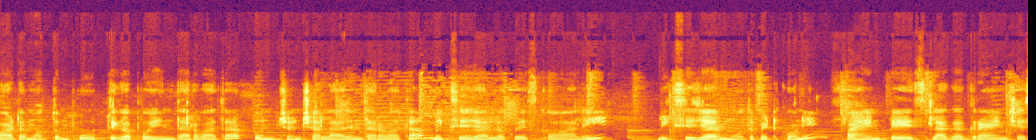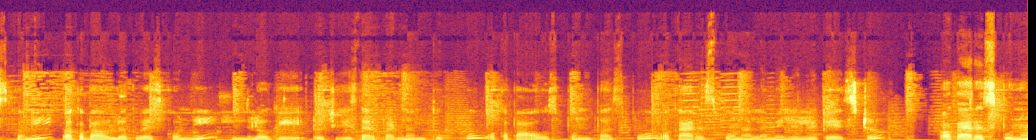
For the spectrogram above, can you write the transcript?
వాటర్ మొత్తం పూర్తిగా పోయిన తర్వాత కొంచెం చల్లారిన తర్వాత మిక్సీ జార్లోకి వేసుకోవాలి. మిక్సీ జార్ మూత పెట్టుకొని ఫైన్ పేస్ట్ లాగా గ్రైండ్ చేసుకొని ఒక బౌల్లోకి వేసుకొని ఇందులోకి రుచికి సరిపడినంత ఉప్పు ఒక పావు స్పూన్ పసుపు ఒక అర స్పూన్ అల్లం వెల్లుల్లి పేస్ట్ ఒక అర స్పూను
